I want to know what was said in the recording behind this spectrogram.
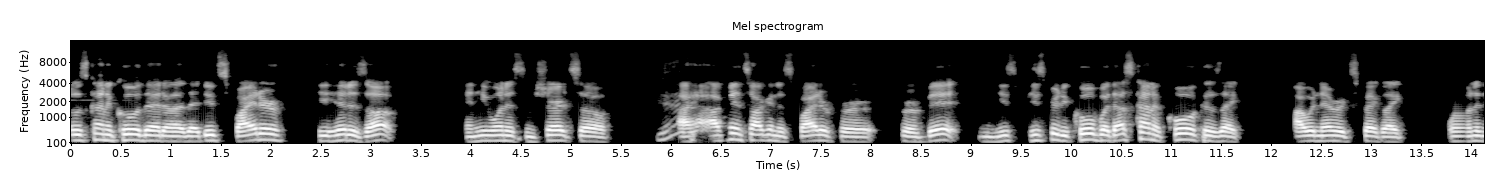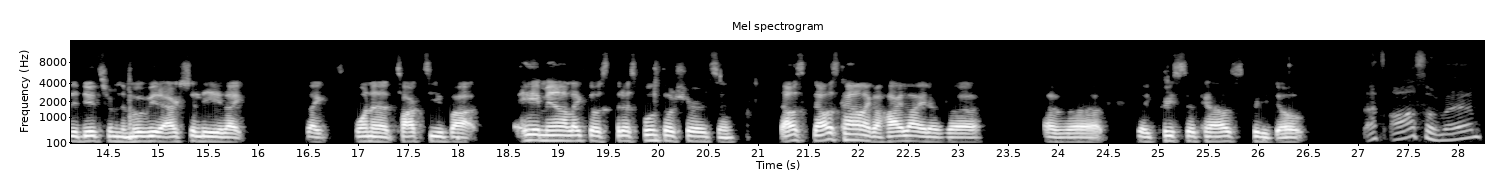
it was kind of cool that uh that dude Spider he hit us up and he wanted some shirts. So yeah, I I've been talking to Spider for for a bit and he's he's pretty cool, but that's kind of cool because like I would never expect like one of the dudes from the movie to actually like like want to talk to you about hey man I like those tres punto shirts and that was that was kind of like a highlight of uh of uh like Cristo Cat's pretty dope. that's awesome, man.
